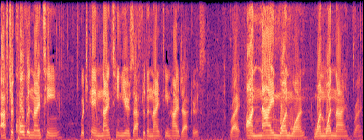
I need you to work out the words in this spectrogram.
After COVID 19, which came 19 years after the 19 hijackers, right? On 911, 119, right?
